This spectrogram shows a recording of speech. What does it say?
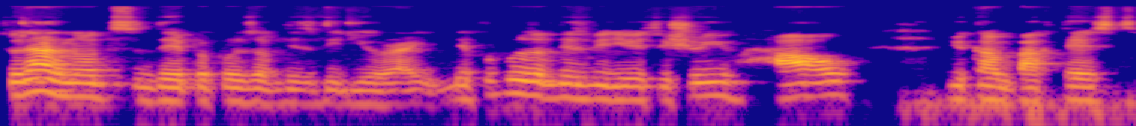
So that's not the purpose of this video right? The purpose of this video is to show you how you can backtest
